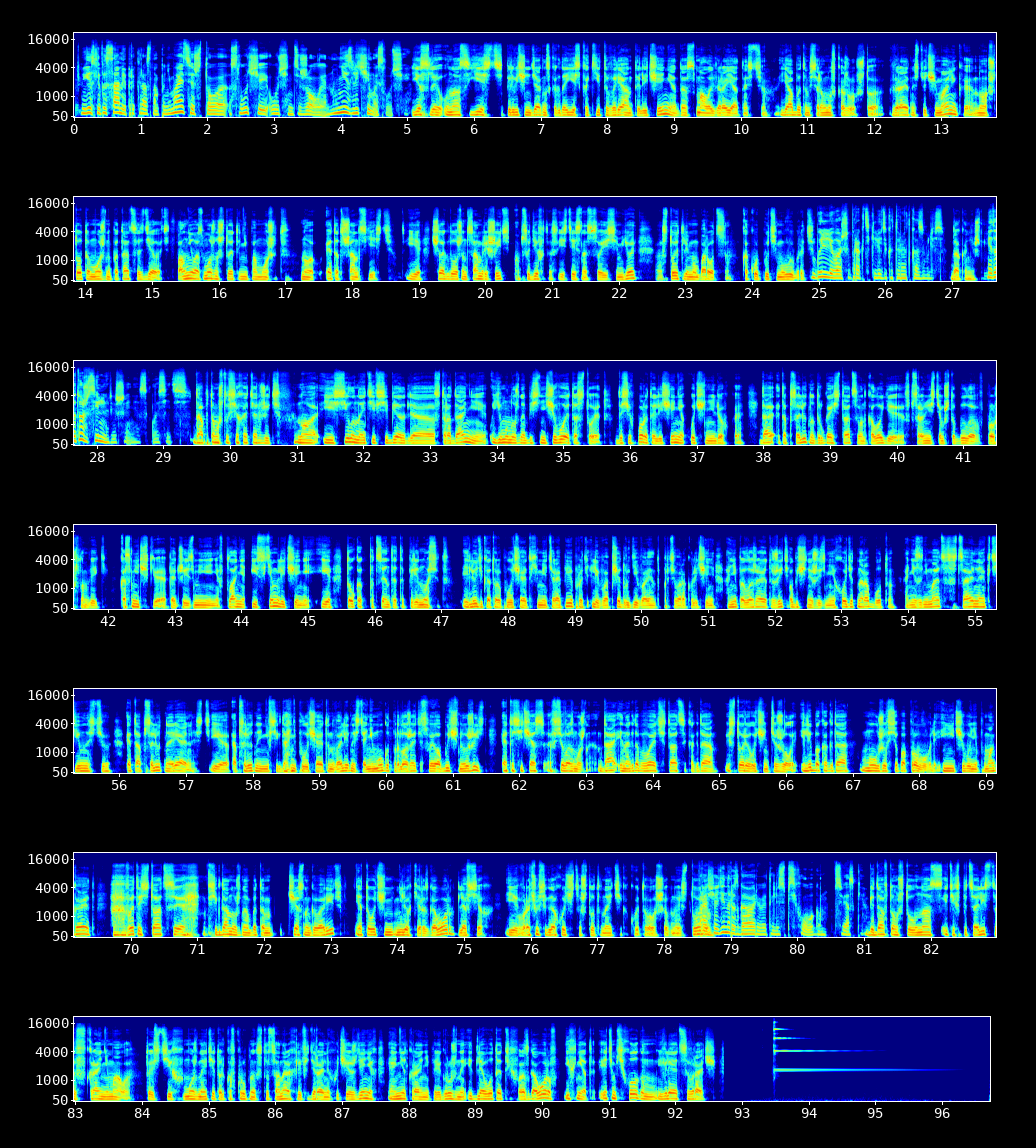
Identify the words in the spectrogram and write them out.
Если вы сами прекрасно понимаете, что случай очень тяжелый, ну, неизлечимый случай. Если у нас есть первичный диагноз, когда есть какие-то варианты лечения да, с малой вероятностью, я об этом все равно скажу, что вероятность очень маленькая, но что-то можно пытаться сделать. Вполне возможно, что это не поможет, но этот шанс есть. И человек должен сам решить, обсудив это, естественно, со своей семьей, стоит ли ему бороться, какой путь ему выбрать. Были ли в вашей практике люди, которые отказывались? Да, конечно. Это тоже сильное решение, согласитесь. Да, потому что все хотят жить. Но и силы найти в себе для страданий, ему нужно объяснить, чего это стоит. До сих пор это лечение очень нелегкое. Да, это абсолютно другая ситуация в онкологии по сравнению с тем, что было в прошлом веке космические, опять же, изменения в плане и схем лечения, и то, как пациент это переносит. И люди, которые получают химиотерапию или вообще другие варианты противоракового лечения, они продолжают жить обычной жизнью, они ходят на работу, они занимаются социальной активностью. Это абсолютная реальность. И абсолютно не всегда они получают инвалидность, они могут продолжать свою обычную жизнь. Это сейчас все возможно. Да, иногда бывают ситуации, когда история очень тяжелая. И либо когда мы уже все попробовали и ничего не помогает. В этой ситуации всегда нужно об этом честно говорить. Это очень нелегкий разговор для всех. И врачу всегда хочется что-то найти, какую-то волшебную историю. Врач один разговаривает или с психологом в связке? Беда в том, что у нас этих специалистов крайне мало. То есть их можно найти только в крупных стационарах или федеральных учреждениях, и они крайне перегружены. И для вот этих разговоров их нет. Этим психологом является врач.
